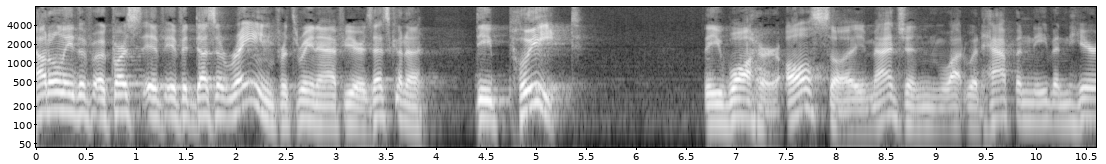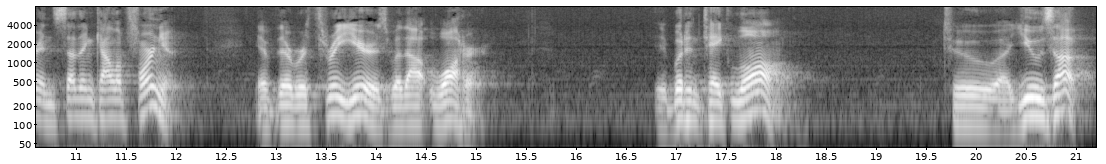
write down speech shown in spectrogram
Not only, the, of course, if, if it doesn't rain for three and a half years, that's going to deplete the water. Also, imagine what would happen even here in Southern California if there were three years without water. It wouldn't take long to uh, use up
